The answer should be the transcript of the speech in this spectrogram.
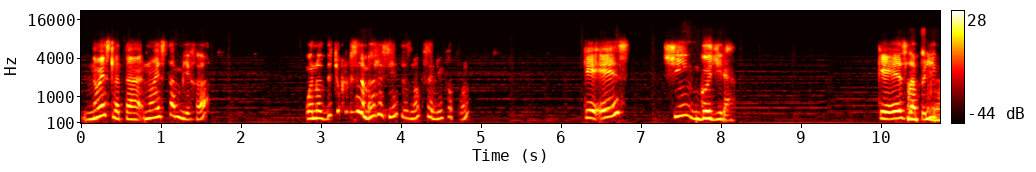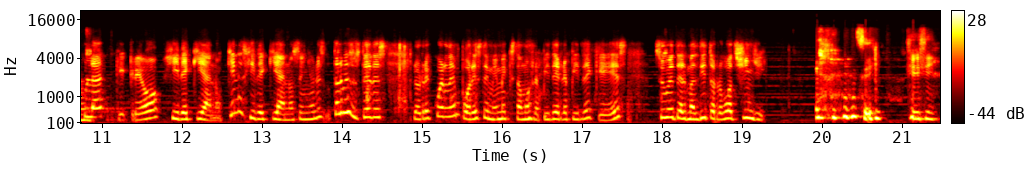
No es, la ta- no es tan vieja. Bueno, de hecho creo que es la más reciente, ¿no? Que salió en Japón. Que es Shin Gojira. Que es la Ah, película que creó Hideki Anno. ¿Quién es Hideki Anno, señores? Tal vez ustedes lo recuerden por este meme que estamos repite y repite, que es Súbete al maldito robot Shinji. sí. Sí, sí.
